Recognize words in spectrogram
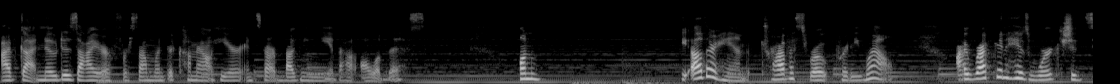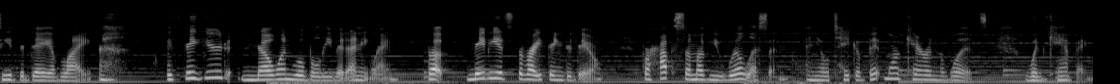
I've got no desire for someone to come out here and start bugging me about all of this. On the other hand, Travis wrote pretty well. I reckon his work should see the day of light. I figured no one will believe it anyway, but maybe it's the right thing to do. Perhaps some of you will listen, and you'll take a bit more care in the woods when camping.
